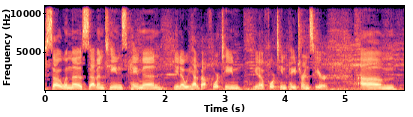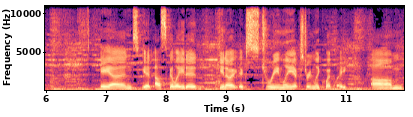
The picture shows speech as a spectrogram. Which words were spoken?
So when the 17s came in, you know, we had about 14, you know, 14 patrons here. Um, and it escalated, you know, extremely, extremely quickly. Um,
